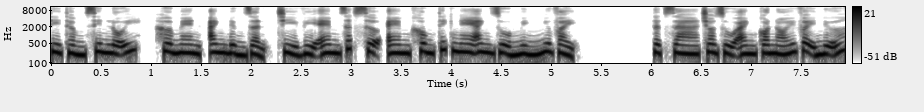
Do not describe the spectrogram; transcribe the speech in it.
thì thầm xin lỗi, Herman, anh đừng giận, chỉ vì em rất sợ em không thích nghe anh rủa mình như vậy. Thật ra cho dù anh có nói vậy nữa,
